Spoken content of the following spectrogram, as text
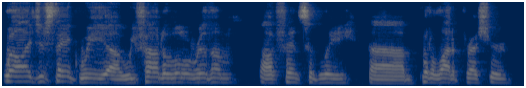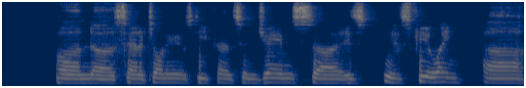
Well, I just think we uh, we found a little rhythm offensively, um, put a lot of pressure on uh, San Antonio's defense, and James uh, is is feeling uh,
